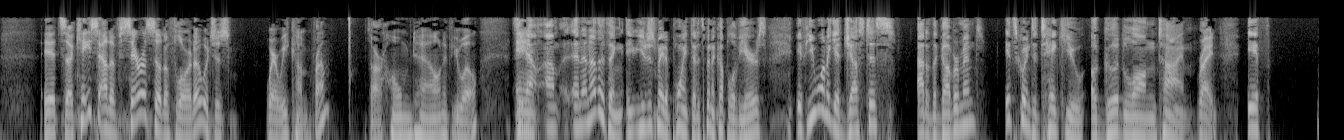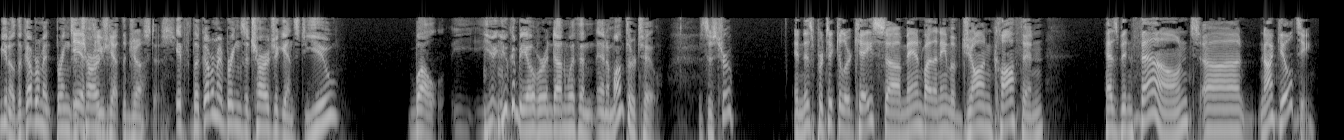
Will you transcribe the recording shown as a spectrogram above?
It's a case out of Sarasota, Florida, which is where we come from. It's our hometown, if you will. See and, now, um, and another thing, you just made a point that it's been a couple of years. If you want to get justice out of the government, it's going to take you a good long time. Right. If you know the government brings if a charge, If you get the justice. If the government brings a charge against you, well, you you can be over and done with in, in a month or two. This is true. In this particular case, a man by the name of John Coffin has been found uh, not guilty.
